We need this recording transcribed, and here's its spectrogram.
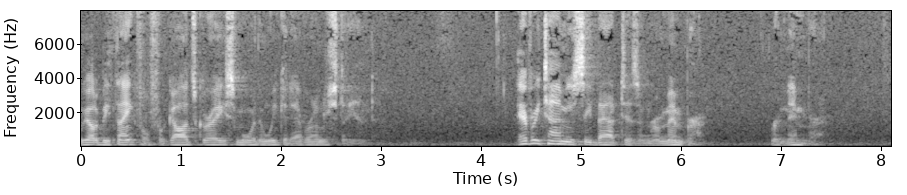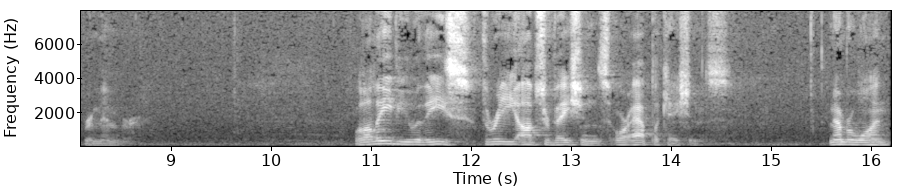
We ought to be thankful for God's grace more than we could ever understand. Every time you see baptism, remember, remember, remember. Well, I'll leave you with these three observations or applications. Number one,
